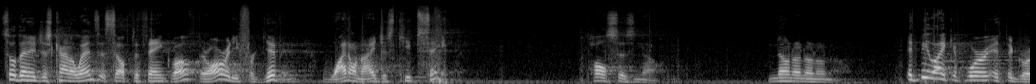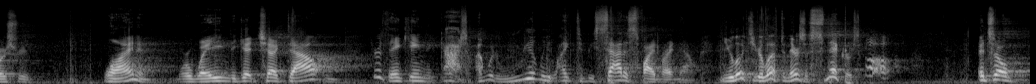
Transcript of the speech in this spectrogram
So then it just kind of lends itself to think, well, if they're already forgiven, why don't I just keep sinning? Paul says no. No, no, no, no, no. It'd be like if we're at the grocery line and we're waiting to get checked out, and you're thinking, gosh, I would really like to be satisfied right now. And you look to your left and there's a Snickers. Oh. And so,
